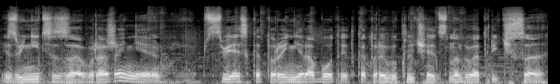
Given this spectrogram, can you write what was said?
извините за выражение, связь, которая не работает, которая выключается на 2-3 часа,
